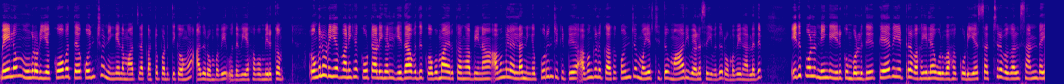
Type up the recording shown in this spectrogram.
மேலும் உங்களுடைய கோபத்தை கொஞ்சம் நீங்கள் இந்த மாதத்தில் கட்டுப்படுத்திக்கோங்க. அது ரொம்பவே உதவியாகவும் இருக்கும். உங்களுடைய வணிக கூட்டாளிகள் ஏதாவது கோபமாக இருக்காங்க அப்படின்னா அவங்களெல்லாம் நீங்கள் புரிஞ்சுக்கிட்டு அவங்களுக்காக கொஞ்சம் முயற்சித்து மாறி வேலை செய்வது ரொம்பவே நல்லது. இதுபோல் நீங்கள் இருக்கும் பொழுது தேவையற்ற வகையில் உருவாகக்கூடிய சச்சரவுகள் சண்டை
